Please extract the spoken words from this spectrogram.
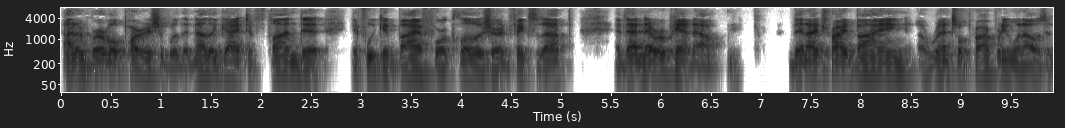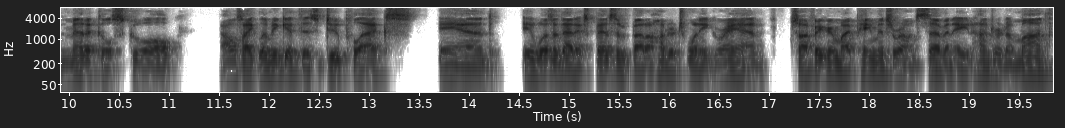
at a verbal partnership with another guy to fund it if we could buy a foreclosure and fix it up. And that never panned out. Then I tried buying a rental property when I was in medical school. I was like, let me get this duplex. And it wasn't that expensive, about 120 grand. So I figured my payments around seven, 800 a month.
